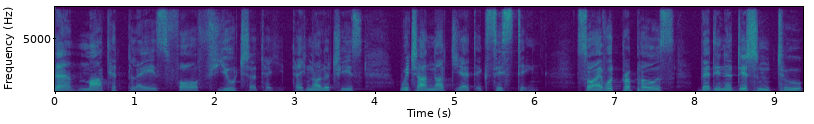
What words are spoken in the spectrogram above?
the marketplace for future te technologies which are not yet existing. So I would propose that in addition to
